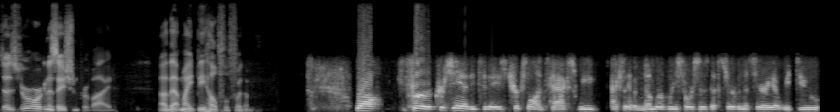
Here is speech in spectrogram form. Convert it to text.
does your organization provide uh, that might be helpful for them? Well, for Christianity Today's Church Law and Tax, we actually have a number of resources that serve in this area. We do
